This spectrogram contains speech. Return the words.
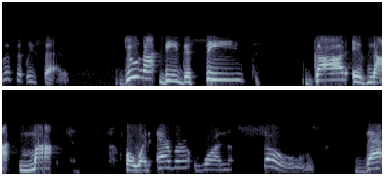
explicitly says, Do not be deceived. God is not mocked. For whatever one sows, that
